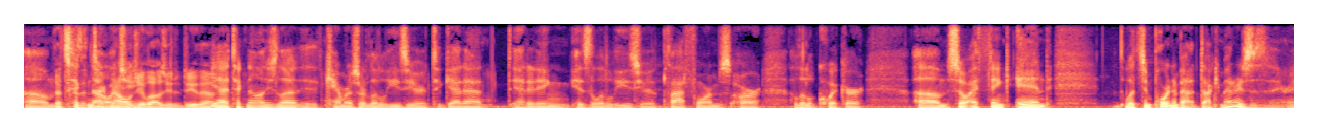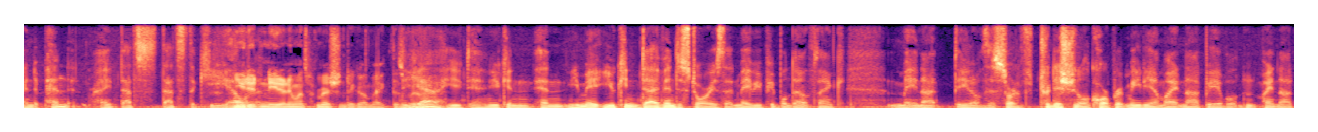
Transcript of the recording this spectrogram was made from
Um, That's because the technology allows you to do that. Yeah, technology's a lot. uh, Cameras are a little easier to get at. Editing is a little easier. Platforms are a little quicker. Um, so I think, and what's important about documentaries is they're independent, right? That's that's the key. You didn't need anyone's permission to go make this movie. Yeah, you, and you can and you may you can dive into stories that maybe people don't think may not you know this sort of traditional corporate media might not be able might not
